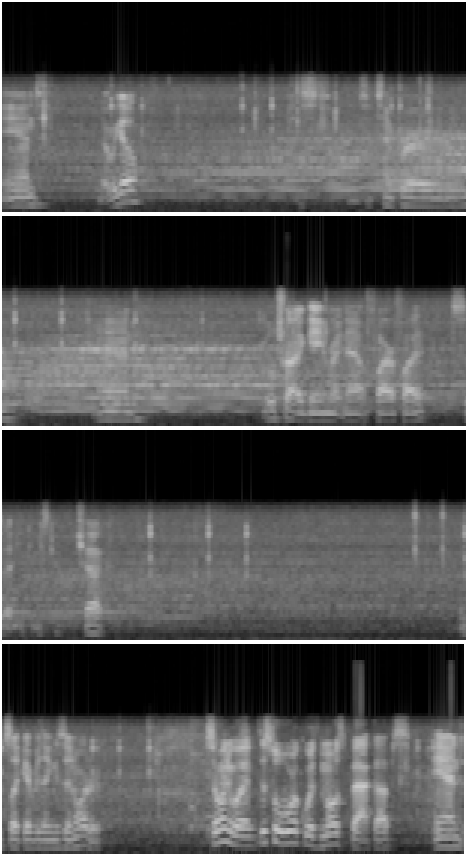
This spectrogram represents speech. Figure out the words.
And there we go. Just use a temporary and we'll try a game right now, firefight, so that you can check. Looks like everything is in order. So anyway, this will work with most backups, and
